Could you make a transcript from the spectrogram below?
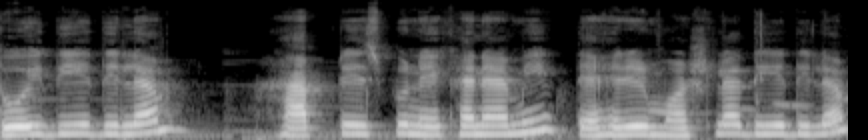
দই দিয়ে দিলাম। হাফ টি স্পুন এখানে আমি তেহারির মশলা দিয়ে দিলাম।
